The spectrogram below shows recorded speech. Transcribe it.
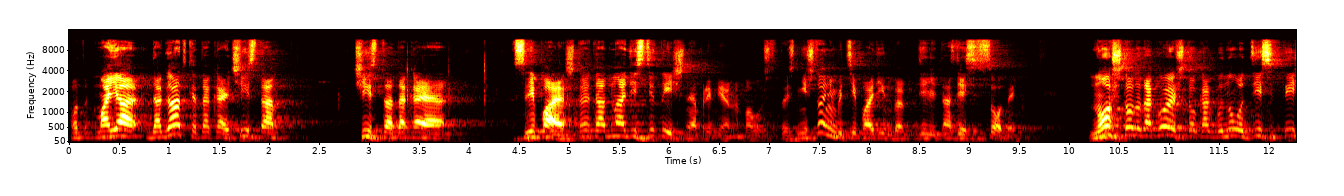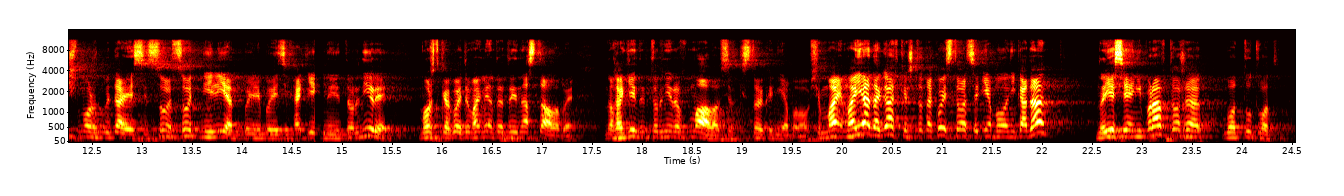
вот моя догадка такая, чисто, чисто такая слепая, что это одна десятитысячная примерно получится. То есть не что-нибудь типа 1 делить на 10 сотых, но что-то такое, что как бы, ну вот 10 тысяч, может быть, да, если сотни лет были бы эти хоккейные турниры, может, в какой-то момент это и настало бы. Но хоккейных турниров мало, все-таки столько не было. В общем, моя догадка, что такой ситуации не было никогда, но если я не прав, тоже вот тут вот,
